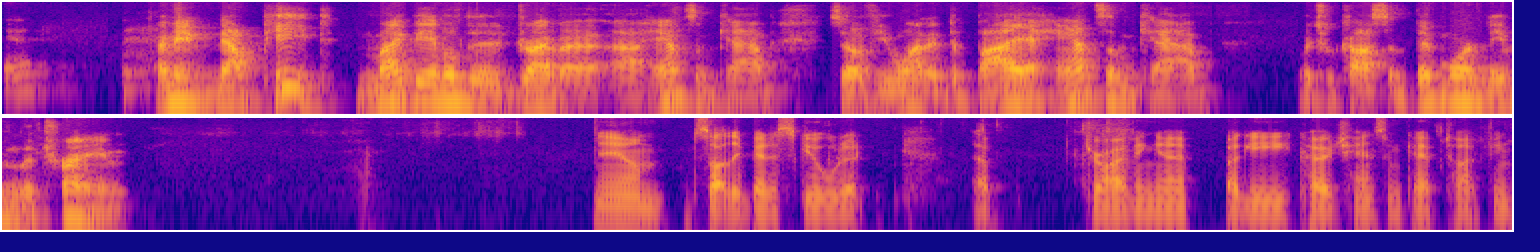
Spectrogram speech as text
Yeah. I mean, now Pete might be able to drive a, a hansom cab. So if you wanted to buy a hansom cab, which would cost a bit more than even the train, yeah, I'm slightly better skilled at uh, driving a buggy, coach, hansom cab type thing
